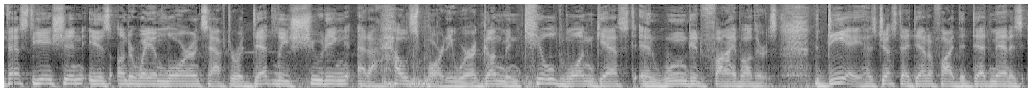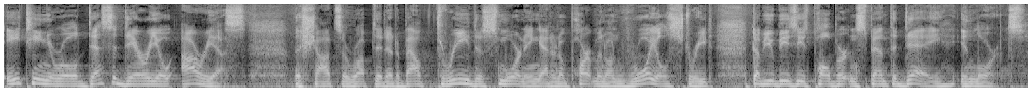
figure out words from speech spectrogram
Investigation is underway in Lawrence after a deadly shooting at a house party where a gunman killed one guest and wounded five others. The DA has just identified the dead man as 18-year-old Desiderio Arias. The shots erupted at about 3 this morning at an apartment on Royal Street. WBZ's Paul Burton spent the day in Lawrence.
